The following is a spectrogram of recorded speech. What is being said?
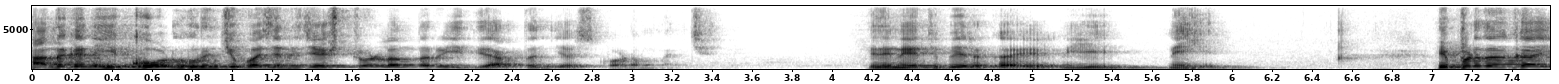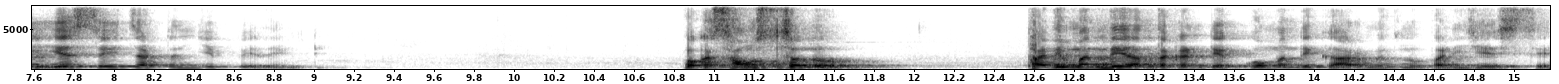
అందుకని ఈ కోడ్ గురించి భజన చేసేటోళ్ళందరూ ఇది అర్థం చేసుకోవడం మంచిది. ఇది నేతి బీరకాయ నెయ్యి నెయ్యి. ఇప్పటిదాకా ఈఎస్ఐ చట్టం చెప్పేది ఏంటి ఒక సంస్థలో పది మంది అంతకంటే ఎక్కువ మంది కార్మికులు పనిచేస్తే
